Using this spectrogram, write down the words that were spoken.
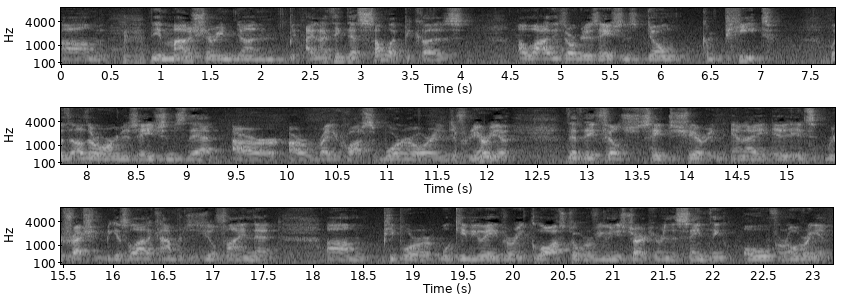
Um, mm-hmm. The amount of sharing done, and I think that's somewhat because a lot of these organizations don't compete with other organizations that are are right across the border or in a different area that they feel safe to share. And, and I, it's refreshing because a lot of conferences you'll find that um, people are, will give you a very glossed overview and you start hearing the same thing over and over again.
